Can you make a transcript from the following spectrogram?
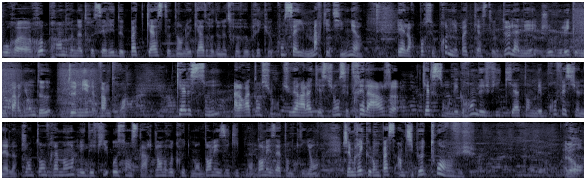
pour euh, reprendre notre série de podcasts dans le cadre de notre rubrique Conseil Marketing. Et alors pour ce premier podcast de l'année, je voulais que nous parlions de 2023. Quels sont, alors attention, tu verras la question, c'est très large, quels sont les grands défis qui attendent les professionnels? J'entends vraiment les défis au sens large, dans le recrutement, dans les équipements, dans les attentes clients. J'aimerais que l'on passe un petit peu tout en revue. Alors,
